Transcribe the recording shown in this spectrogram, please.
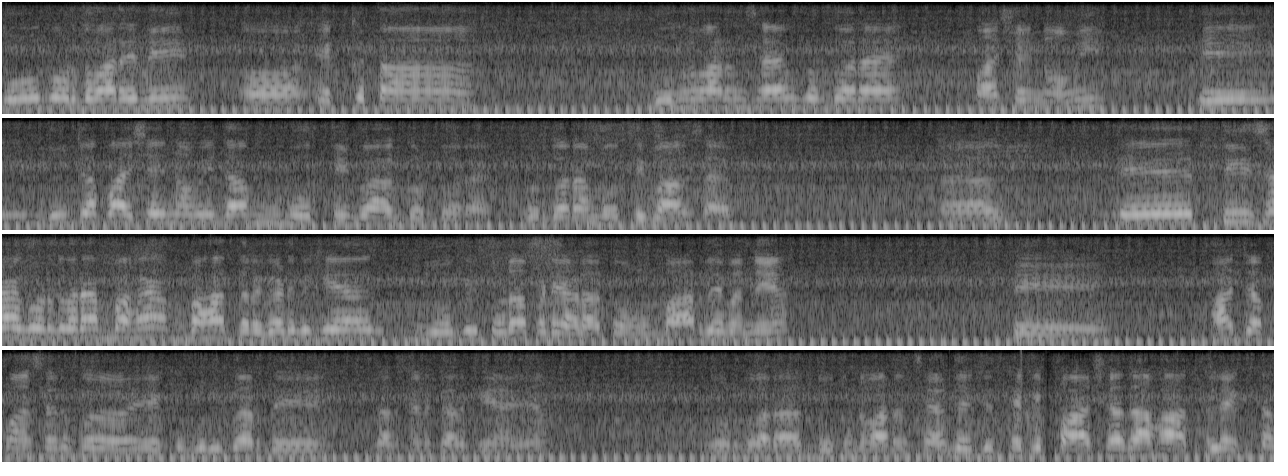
ਦੋ ਗੁਰਦੁਆਰੇ ਨੇ ਇੱਕ ਤਾਂ ਦੁਖਨਿਵਾਰਨ ਸਾਹਿਬ ਗੁਰਦੁਆਰਾ ਹੈ ਪਾਤਸ਼ਾਹੀ ਨੌਵੀਂ ਤੇ ਦੂਜਾ ਪਾਤਸ਼ਾਹੀ ਨੌਵੀਂ ਦਾ ਮੋਤੀ ਬਾਗ ਗੁਰਦੁਆਰਾ ਹੈ ਗੁਰਦੁਆਰਾ ਮੋਤੀ ਬਾਗ ਸਾਹਿਬ। ਅ, ਤੇ ਤੀਸਰਾ ਗੁਰਦੁਆਰਾ ਬਹਾ- ਬਹਾਦਰਗੜ੍ਹ ਵਿਖੇ ਹੈ ਜੋ ਕਿ ਥੋੜਾ ਪਟਿਆਲਾ ਤੋਂ ਬਾਹਰਲੇ ਬੰਨੇ ਆ। ਤੇ ਅੱਜ ਆਪਾਂ ਸਿਰਫ ਇੱਕ ਗੁਰੂ ਘਰ ਦੇ ਦਰਸ਼ਨ ਕਰਕੇ ਆਏ ਆ ਗੁਰਦੁਆਰਾ ਦੁਖਨਿਵਾਰਨ ਸਾਹਿਬ ਦੇ ਜਿੱਥੇ ਕਿ ਪਾਤਸ਼ਾਹ ਦਾ ਹੱਥ ਲਿਖਤ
